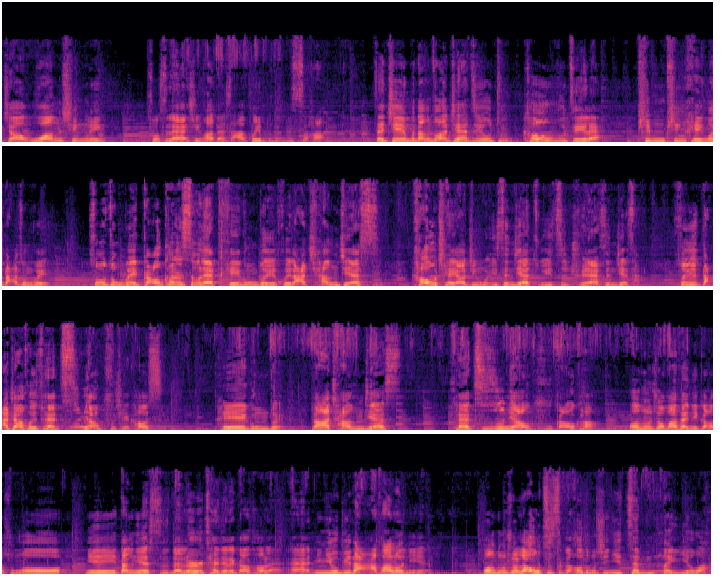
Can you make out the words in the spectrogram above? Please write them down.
叫王心凌，说是男星哈，但是啥鬼不认识哈。在节目当中啊，简直有毒，口无遮拦，频频黑我大中国，说中国高考的时候呢，特工队会拿枪监视，考前要进卫生间做一次全身检查，所以大家会穿纸尿裤去考试。特工队拿枪监视，穿纸尿裤高考。王同学，麻烦你告诉我，你当年是在哪儿参加的高考呢？哎，你牛逼大发了你！王同学，老子是个好东西，你真没有啊！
